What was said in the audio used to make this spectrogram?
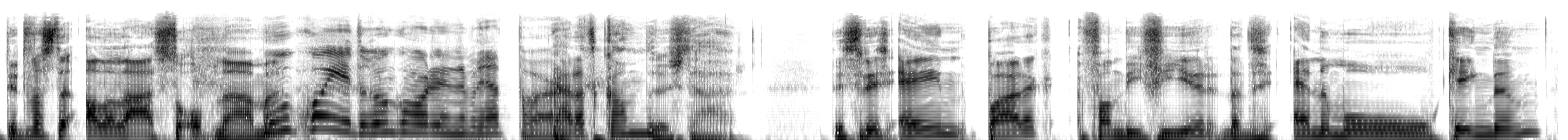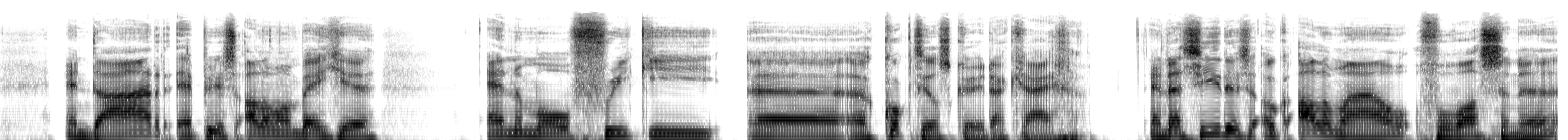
Dit was de allerlaatste opname. Hoe kon je dronken worden in een pretpark? Ja, dat kan dus daar. Dus er is één park van die vier. Dat is Animal Kingdom. En daar heb je dus allemaal een beetje animal freaky eh, eh, cocktails kun je daar krijgen. En daar zie je dus ook allemaal volwassenen.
